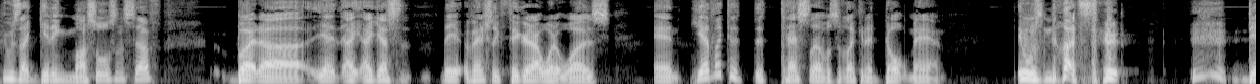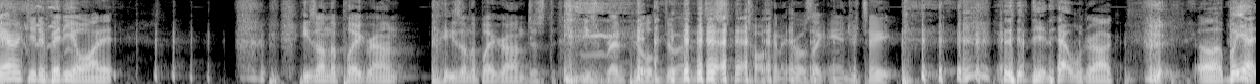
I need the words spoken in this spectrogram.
He was like getting muscles and stuff. But uh, yeah, I, I guess they eventually figured out what it was, and he had like the, the test levels of like an adult man. It was nuts, dude. Derek did a video on it. he's on the playground. He's on the playground, just he's red pilled, doing just talking to girls like Andrew Tate. dude, that would rock. Uh, but yeah,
